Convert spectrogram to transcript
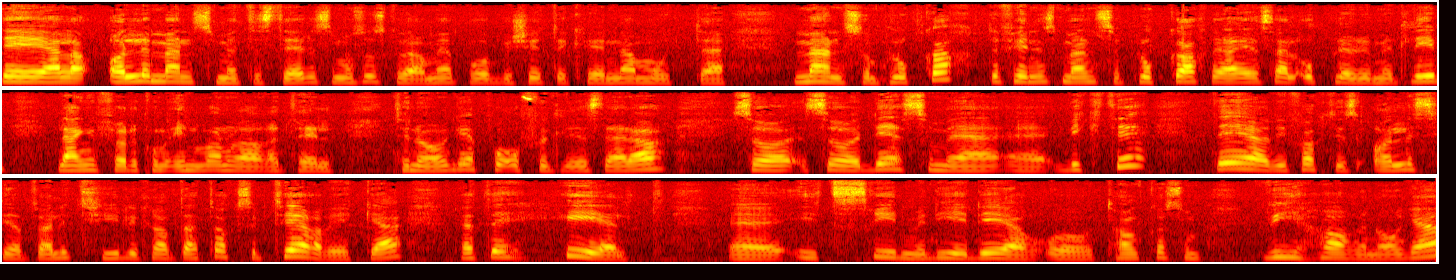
Det gjelder alle menn som er til stede, som også skal være med på å beskytte kvinner mot menn som plukker. Det finnes menn som plukker. Det har jeg selv opplevd i mitt liv, lenge før det kom innvandrere til, til Norge på offentlige steder. Så, så det som er viktig, det er at vi faktisk alle sier veldig tydelig klart dette aksepterer vi ikke. Dette er helt i strid med de ideer og tanker som vi har i Norge.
